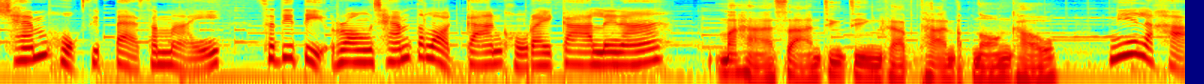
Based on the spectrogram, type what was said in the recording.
แชมป์ 68 สมัย สถิติรองแชมป์ตลอดการของรายการเลยนะ มหาศาลจริง ๆ ครับทานกับน้องเขา นี่แหละค่ะ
